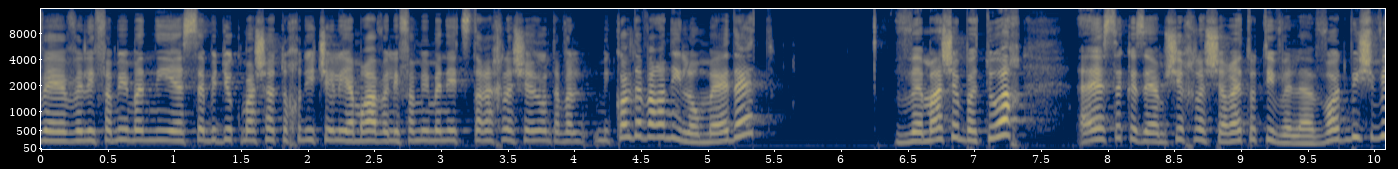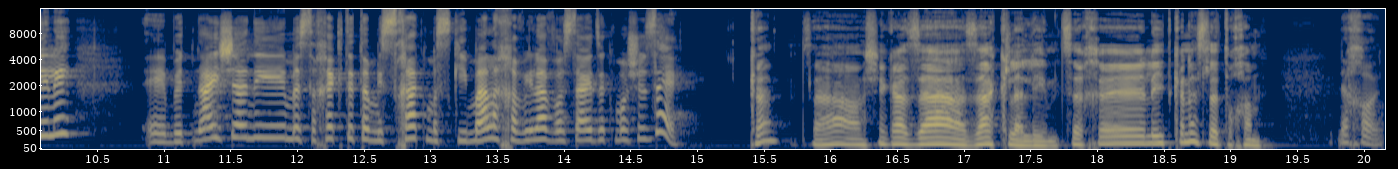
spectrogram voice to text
ו- ולפעמים אני אעשה בדיוק מה שהתוכנית שלי אמרה ולפעמים אני אצטרך לשנות אבל מכל דבר אני לומדת ומה שבטוח העסק הזה ימשיך לשרת אותי ולעבוד בשבילי אה, בתנאי שאני משחקת את המשחק מסכימה לחבילה ועושה את זה כמו שזה כן, זה מה שנקרא, זה, זה הכללים, צריך uh, להתכנס לתוכם. נכון.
